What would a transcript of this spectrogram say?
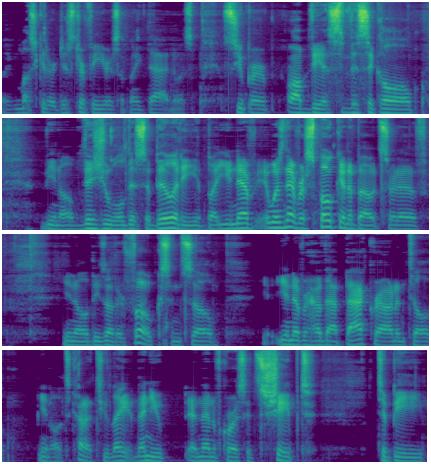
like muscular dystrophy or something like that and it was super obvious physical you know visual disability but you never it was never spoken about sort of you know these other folks. And so you never have that background until you know it's kind of too late. And then you and then of course it's shaped to be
